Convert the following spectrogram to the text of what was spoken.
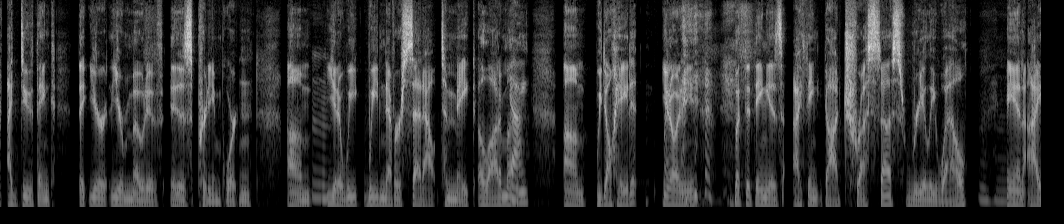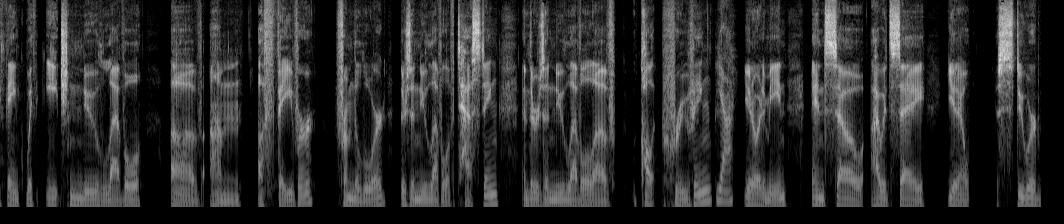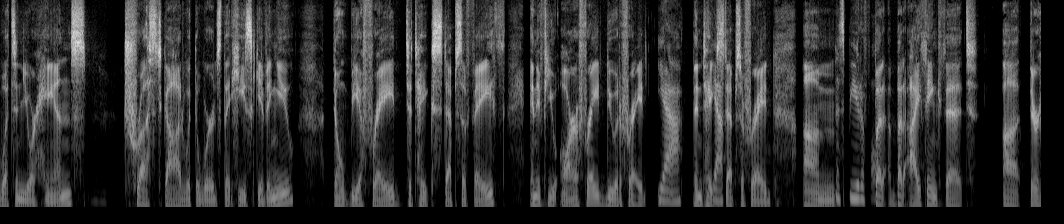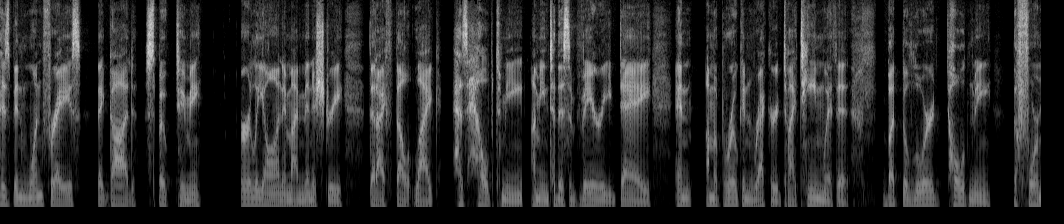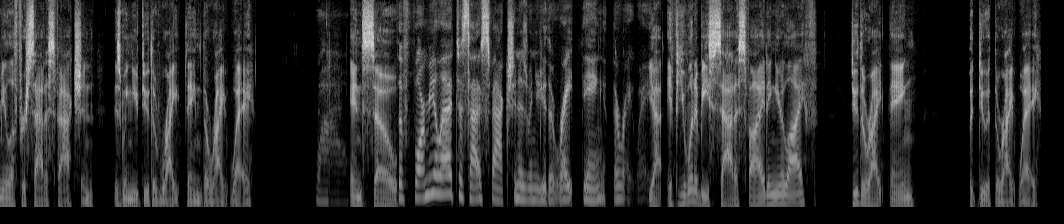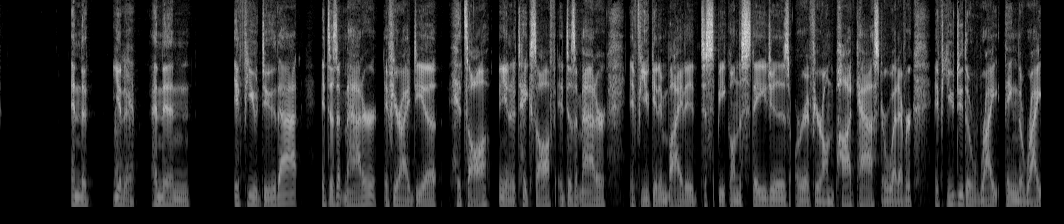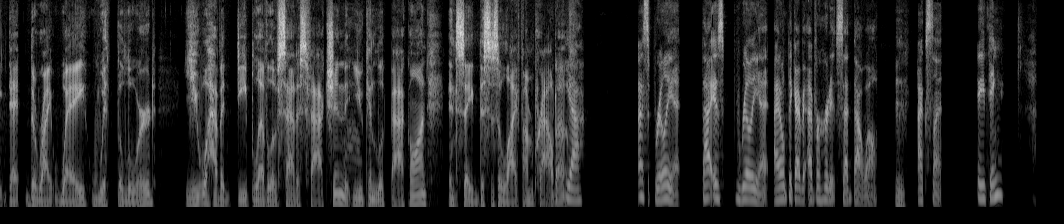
I do think that your your motive is pretty important. Um, Mm. You know, we we never set out to make a lot of Yeah. money. Um, we don't hate it. You know what I mean? but the thing is, I think God trusts us really well. And I think with each new level of um a favor from the Lord, there's a new level of testing and there's a new level of call it proving. Yeah. You know what I mean? And so I would say, you know, steward what's in your hands. Trust God with the words that He's giving you. Don't be afraid to take steps of faith. And if you are afraid, do it afraid. Yeah. Then take Yeah. steps afraid. Um, That's beautiful. but but I think that uh, there has been one phrase that God spoke to me early on in my ministry that I felt like has helped me. I mean, to this very day, and I'm a broken record to my team with it. But the Lord told me the formula for satisfaction is when you do the right thing the right way. wow. And so, The formula to satisfaction is when you do the right thing the right way. yeah, if you want to be satisfied in your life, do the right thing, but do it the right way. And the, you know, and then if you do that, it doesn't matter if your idea hits off, you know, takes off. It doesn't matter if you get invited to speak on the stages or if you're on the podcast or whatever. If you do the right thing the right day, the right way with the Lord, you will have a deep level of satisfaction that you can look back on and say, "This is a life I'm proud of." Yeah. That's brilliant. That is brilliant. I don't think I've ever heard it said that well. Mm. Excellent. Anything?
